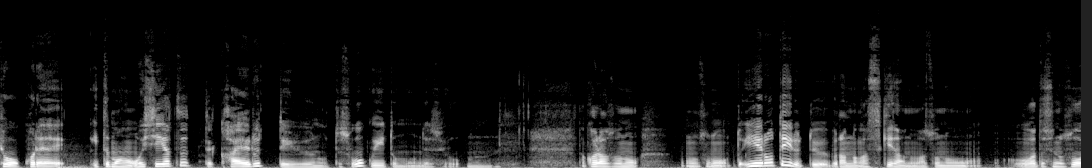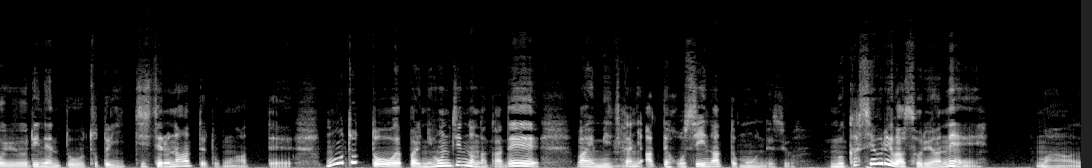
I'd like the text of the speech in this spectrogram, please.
今日これいつもの美味しいやつって買えるっていうのってすごくいいと思うんですよ、うん、だからそのそのイエローテイルっていうブランドが好きなのはその私のそういう理念とちょっと一致してるなってとこがあってもうちょっとやっぱり日本人の中でワイン身近にあってほしいなって思うんですよ。昔よりはそりゃねまあ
